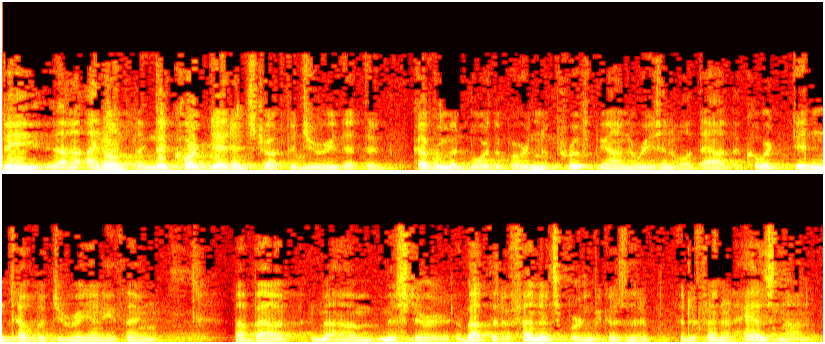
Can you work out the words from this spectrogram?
I don't think, the court did instruct the jury that the government bore the burden of proof beyond a reasonable doubt. The court didn't tell the jury anything about um Mr. about the defendant's burden because the defendant has none.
